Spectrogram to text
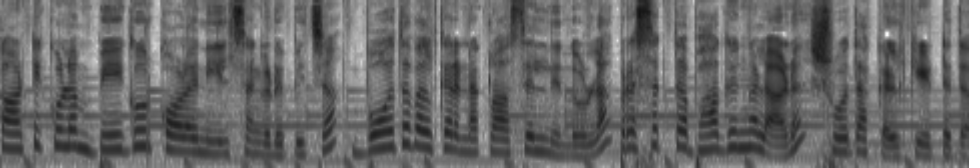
കാട്ടിക്കുളം ബേഗൂർ കോളനിയിൽ സംഘടിപ്പിച്ച ബോധവൽക്കരണ ക്ലാസ്സിൽ നിന്നുള്ള പ്രസക്ത ഭാഗങ്ങളാണ് ശ്രോതാക്കൾ കേട്ടത്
